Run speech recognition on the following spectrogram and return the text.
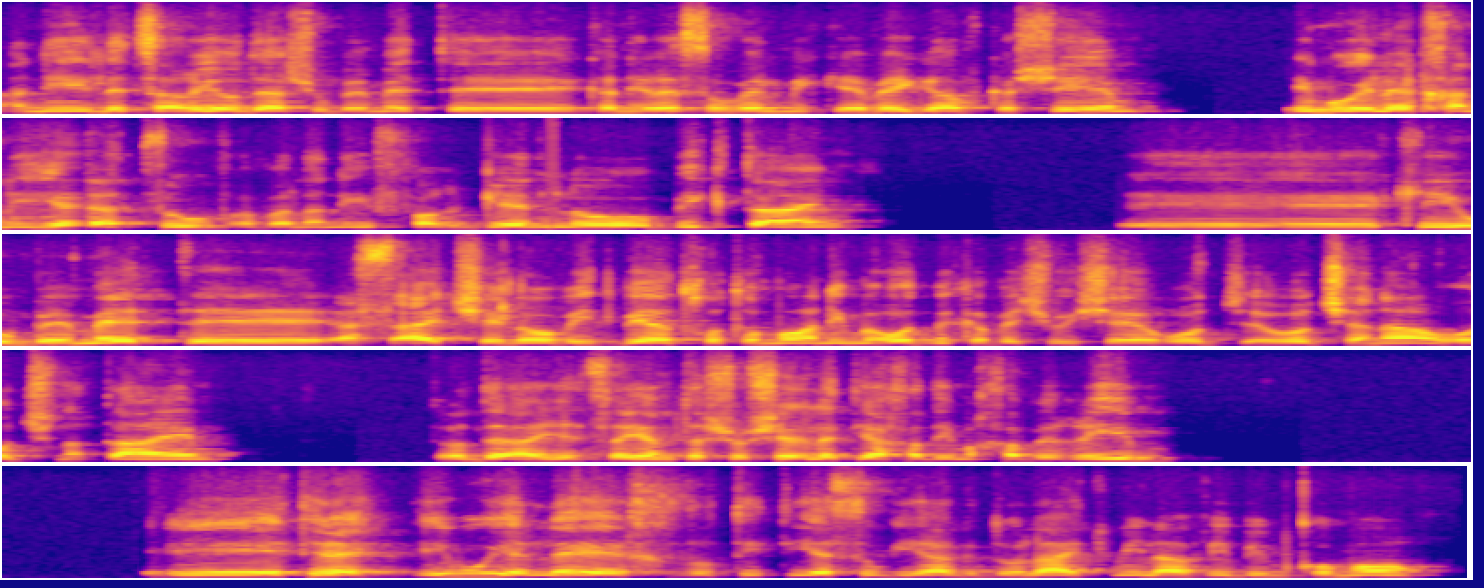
אני לצערי יודע שהוא באמת אה, כנראה סובל מכאבי גב קשים. אם הוא ילך אני אהיה עצוב, אבל אני אפרגן לו ביג טיים, אה, כי הוא באמת אה, עשה את שלו והטביע את חותמו, אני מאוד מקווה שהוא יישאר עוד, עוד שנה או עוד שנתיים. אתה יודע, יסיים את השושלת יחד עם החברים, אה, תראה, אם הוא ילך, זאת תהיה סוגיה גדולה את מי להביא במקומו.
